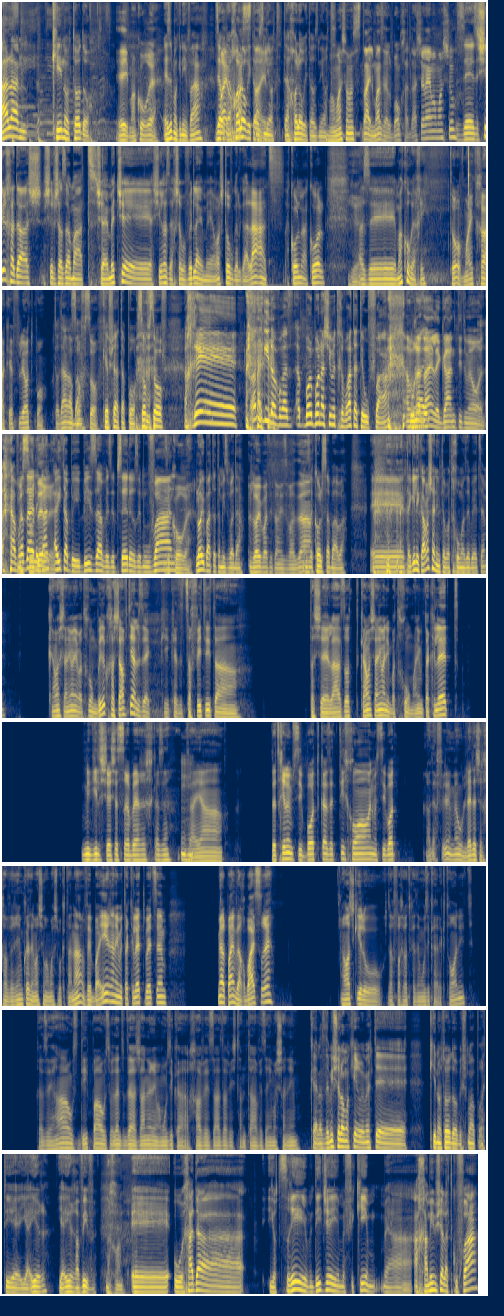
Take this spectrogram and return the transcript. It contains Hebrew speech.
אהלן, קינו טודו, היי, מה קורה? איזה מגניב, אה? זהו, אתה יכול להוריד את. האוזניות, אתה יכול להוריד את האוזניות. ממש ממש סטייל. מה זה, אלבום חדש שלהם או משהו? זה, זה שיר חדש של שזמת, שהאמת שהשיר הזה עכשיו עובד להם אה, ממש טוב, גלגלצ, הכל מהכל. Yeah. אז אה, מה קורה, אחי? טוב, מה איתך? כיף להיות פה. תודה רבה. סוף סוף. כיף שאתה פה, סוף סוף. אחרי, לא נגיד הברז, בוא, בוא נאשים את חברת התעופה. הברזה אלגנטית מאוד. הברזה מסודרת. אלגנט, היית באביזה וזה בסדר, זה מובן. זה קורה. לא איבדת את המזוודה, לא איבדתי את המזוודה. אז הכל סבבה. אה, תגיד לי, כמה שנים אתה בתחום הזה בעצם? כמה שנים אני בתחום. בדיוק חשבתי על זה, כי כזה צפיתי את ה... את השאלה הזאת. כמה שנים אני בתחום? אני מתקלט מגיל 16 בערך כזה. מהמם. זה היה... זה התחיל ממסיבות כזה תיכון, מסיבות, לא יודע, אפילו ימי הולדת של חברים כזה, משהו ממש בקטנה, ובעיר אני מתקלט בעצם מ-2014, ממש כאילו, זה הפך להיות כזה מוזיקה אלקטרונית, כזה house, deep house, וזה, אתה יודע, הז'אנרים, המוזיקה הלכה וזזה והשתנתה וזה עם השנים. כן, אז למי שלא מכיר, באמת אה, קינו טודו בשמו הפרטי אה, יאיר, יאיר רביב. נכון. אה, הוא אחד היוצרים, די-ג'אים, מפיקים, מהחמים של התקופה.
